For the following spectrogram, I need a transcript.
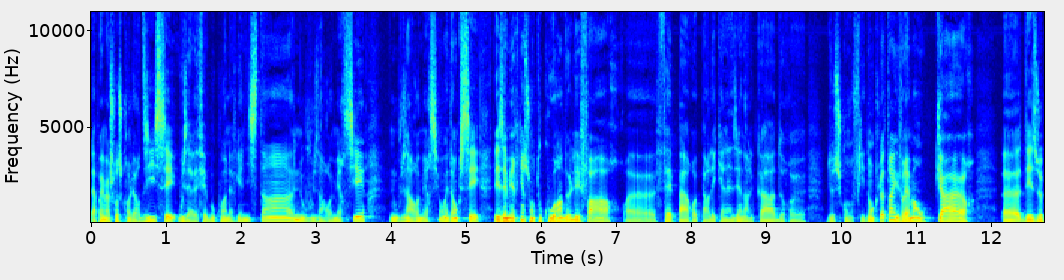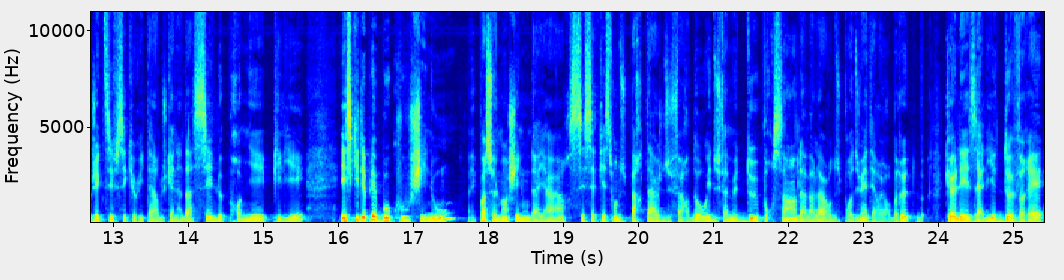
la première chose qu'on leur dit, c'est vous avez fait beaucoup en Afghanistan, nous vous en remercions, nous vous en remercions. Et donc, c'est les Américains sont au courant de l'effort euh, fait par, par les Canadiens dans le cadre euh, de ce conflit. Donc, l'OTAN est vraiment au cœur des objectifs sécuritaires du Canada. C'est le premier pilier. Et ce qui déplaît beaucoup chez nous, et pas seulement chez nous d'ailleurs, c'est cette question du partage du fardeau et du fameux 2% de la valeur du produit intérieur brut que les Alliés devraient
